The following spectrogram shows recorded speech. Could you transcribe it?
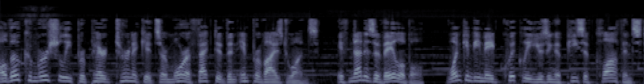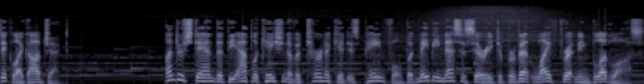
Although commercially prepared tourniquets are more effective than improvised ones, if none is available, one can be made quickly using a piece of cloth and stick-like object. Understand that the application of a tourniquet is painful but may be necessary to prevent life-threatening blood loss.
